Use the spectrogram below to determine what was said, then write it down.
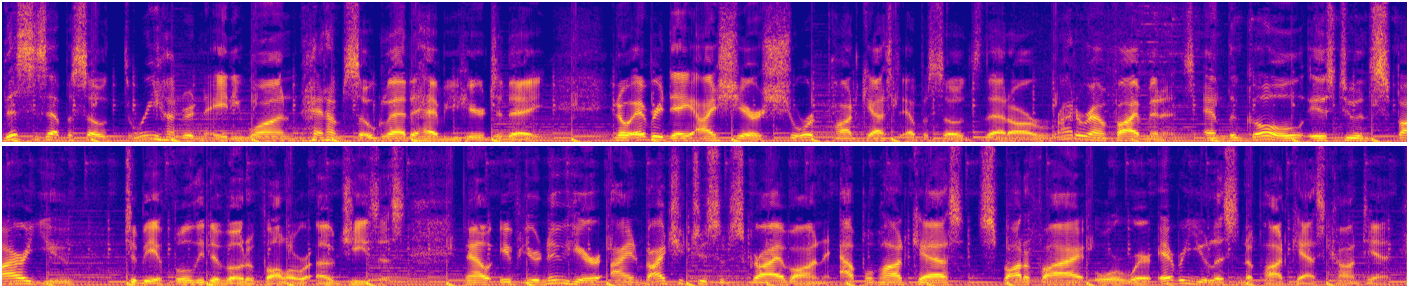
This is episode 381, and I'm so glad to have you here today. You know, every day I share short podcast episodes that are right around five minutes, and the goal is to inspire you to be a fully devoted follower of Jesus. Now, if you're new here, I invite you to subscribe on Apple Podcasts, Spotify, or wherever you listen to podcast content.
